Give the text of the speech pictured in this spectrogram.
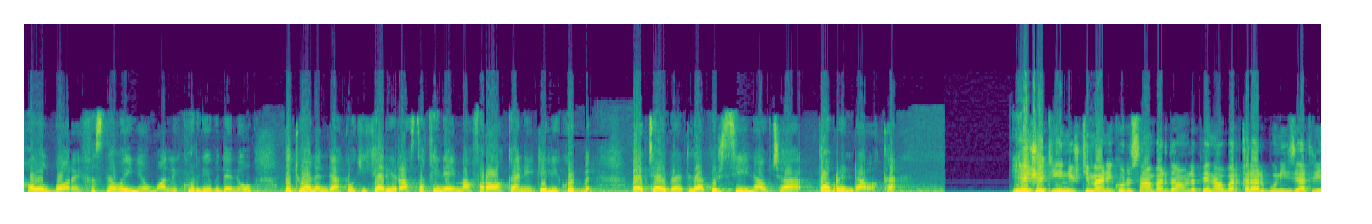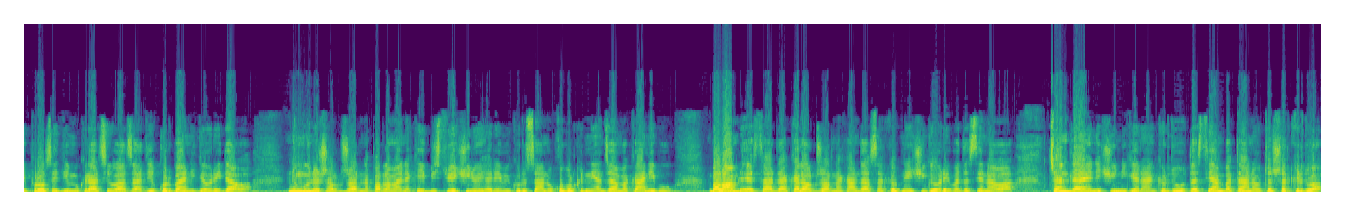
هەوڵ بۆ ڕێکخستنەوەی نێوماڵی کوردی بدەن و بتوانن داکۆکیکاری ڕاستەقینەی مافەڕەواکانی گەلی کورد بن بە تایبەت لە پرسی ناوچە دابڕێنراوەکان. یەکێتیی نیشتیمانیی کوردستان بەردەوام لە پێناو بەرقەراربوونی زیاتری پرۆسەی دیموکراسی و ئازادی قوربانی گەورەی داوە، نموونەش هەڵبژاردنە پەرلەمانییەکەی بیست و یەک ی نۆی هەرێمی کوردستان و قبوڵکردنی ئەنجامەکانی بوو، بەڵام لە ئێستادا کە لە هەڵبژاردنەکاندا سەرکەوتنێکی گەورەی بەدەستهێناوە، چەند لایەنێکی نیگەران کردووە و دەستیان بە تانە و تەشەر کردووە،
